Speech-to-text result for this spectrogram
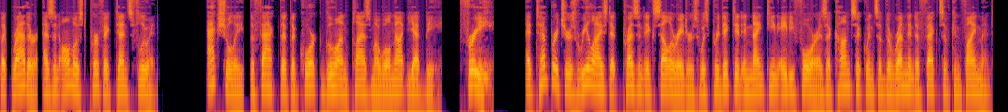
but, rather, as an almost perfect dense fluid. Actually, the fact that the quark-gluon plasma will not yet be «free» At temperatures realized at present accelerators was predicted in 1984 as a consequence of the remnant effects of confinement.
